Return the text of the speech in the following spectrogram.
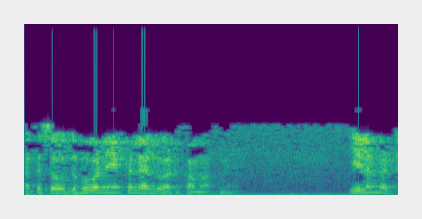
අතසෝ දෝවණය කළ ඇල්ලුවට කමක් නැහැ. ඊළඟට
